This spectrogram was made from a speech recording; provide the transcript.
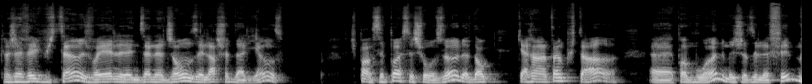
quand j'avais 8 ans, je voyais Indiana Jones et l'Arche d'Alliance. Je pensais pas à ces choses-là. Donc, 40 ans plus tard, euh, pas moi, mais je veux dire le film,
